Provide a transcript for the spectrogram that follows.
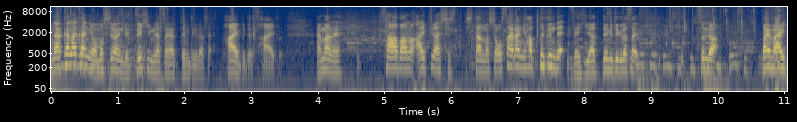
なかなかに面白いんで、ぜひ皆さんやってみてください。ハイブです、ハイブ。はい、まあね、サーバーの IP は下の詳細欄に貼っとくんで、ぜひやってみてください。それでは、バイバイ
